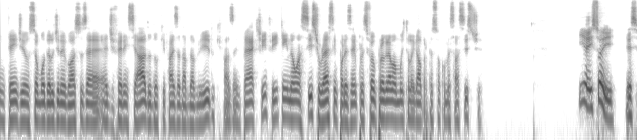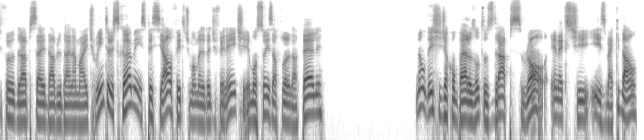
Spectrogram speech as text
entende o seu modelo de negócios é, é, diferenciado do que faz a WWE, do que faz a Impact, enfim. Quem não assiste o wrestling, por exemplo, esse foi um programa muito legal para a pessoa começar a assistir. E é isso aí. Esse foi o Drops AEW Dynamite Winter is Coming, especial, feito de uma maneira diferente, emoções à flor da pele. Não deixe de acompanhar os outros Drops, Raw, NXT e SmackDown.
